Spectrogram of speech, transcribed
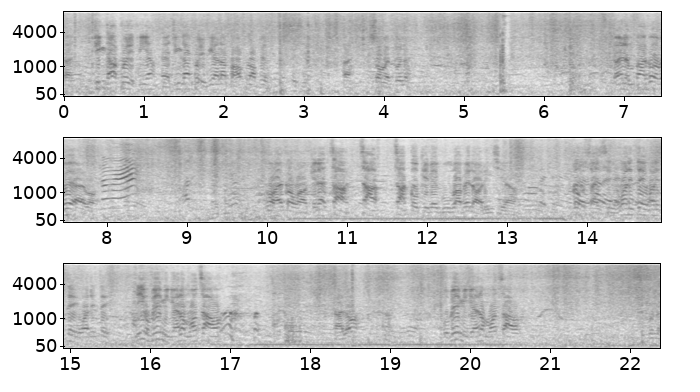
来，警察配里边啊，哎，警察配里边啊，咱包包配，谢谢。来，收个分了。来两百个买来无？两个。我来讲啊，今日炸炸炸高级的牛肉要留恁吃啊，够赛事我你对，我你对，我你对，你有买物件都唔好炸哦。来咯，有买物件都唔好炸哦。分了。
